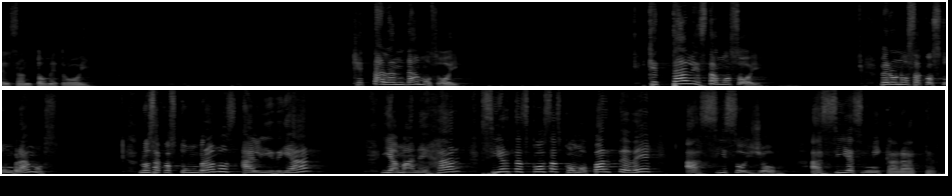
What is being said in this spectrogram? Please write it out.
el santómetro hoy? ¿Qué tal andamos hoy? ¿Qué tal estamos hoy? Pero nos acostumbramos nos acostumbramos a lidiar y a manejar ciertas cosas como parte de así soy yo, así es mi carácter.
